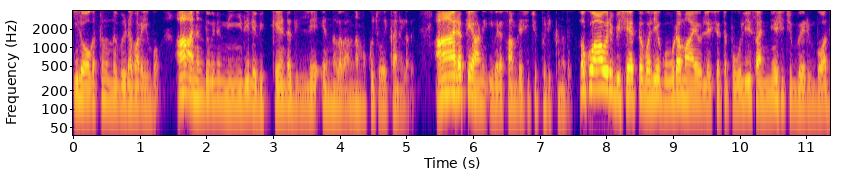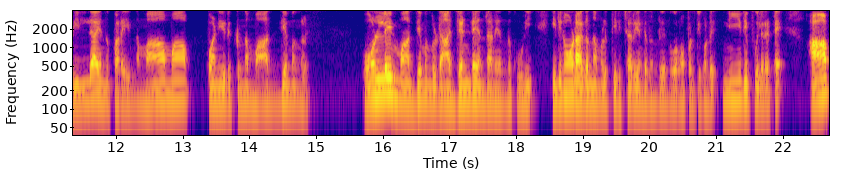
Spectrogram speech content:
ഈ ലോകത്ത് നിന്ന് വിട പറയുമ്പോൾ ആ അനന്തുവിന് നീതി ലഭിക്കേണ്ടതില്ലേ എന്നുള്ളതാണ് നമുക്ക് ചോദിക്കാനുള്ളത്. ആരൊക്കെയാണ് ഇവരെ സംരക്ഷിച്ച് പിടിക്കുന്നത്? നോക്കൂ ആ ഒരു വിഷയത്തെ വലിയ ഗൂഢമായ ഒരു ലക്ഷ്യത്തെ പോലീസ് അന്വേഷിച്ച് വരുമ്പോൾ അതില്ല എന്ന് പറയുന്ന മാമാ പണിയെടുക്കുന്ന മാധ്യമങ്ങൾ ഓൺലൈൻ മാധ്യമങ്ങളുടെ അജണ്ട എന്താണ് എന്ന് കൂടി ഇതിനോടകം നമ്മൾ തിരിച്ചറിയേണ്ടതുണ്ട് എന്ന് ഓർമ്മപ്പെടുത്തിക്കൊണ്ട് നീതി പുലരട്ടെ. ആ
